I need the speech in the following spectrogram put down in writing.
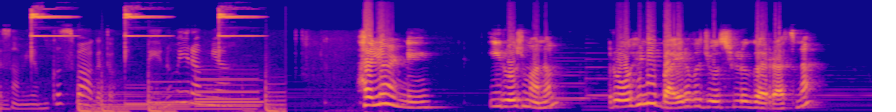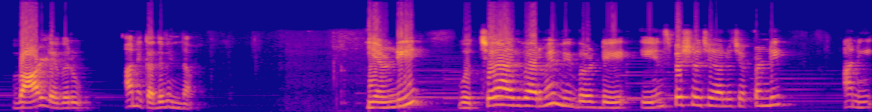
సమయంకు స్వాగతం. నేను మీ రమ్య. హలో అండి. ఈరోజు మనం రోహిణి భైరవ జోషులు గారు రాసిన వాళ్ళెవరు అనే కథ విందాం. ఏమండి? వచ్చే ఆదివారమే మీ బర్త్డే. ఏం స్పెషల్ చేయాలో చెప్పండి? అని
